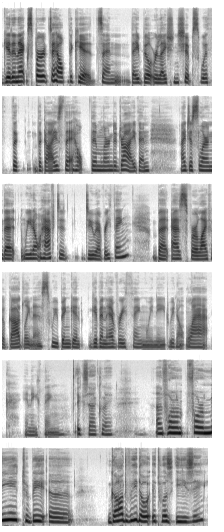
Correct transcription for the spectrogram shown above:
get an expert to help the kids. And they built relationships with the, the guys that helped them learn to drive. And I just learned that we don't have to do everything, but as for a life of godliness, we've been gi- given everything we need. We don't lack anything. Exactly. And for for me to be a God widow, it was easy.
